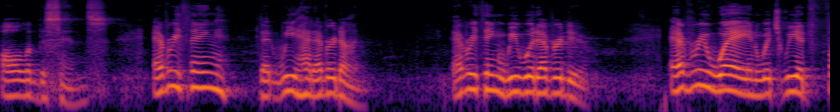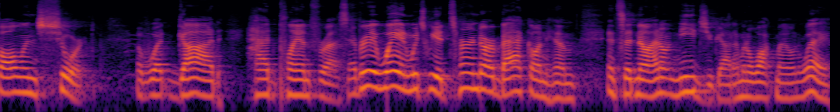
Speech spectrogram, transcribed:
all of the sins. Everything that we had ever done, everything we would ever do, every way in which we had fallen short of what God had planned for us, every way in which we had turned our back on Him and said, No, I don't need you, God. I'm going to walk my own way.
